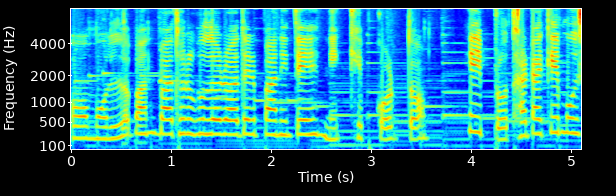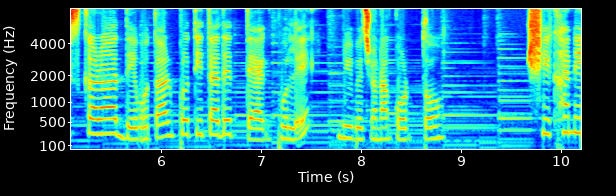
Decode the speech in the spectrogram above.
ও মূল্যবান পাথরগুলো হ্রদের পানিতে নিক্ষেপ করত। এই প্রথাটাকে মুস্কারা দেবতার প্রতি তাদের ত্যাগ বলে বিবেচনা করত। সেখানে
